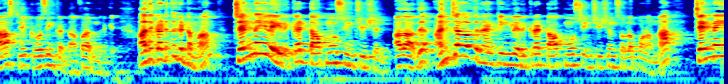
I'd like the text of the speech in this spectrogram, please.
லாஸ்ட் இயர் க்ளோசிங் கட் ஆஃபாக இருந்திருக்கு. அதுக்கு அடுத்த கட்டமா சென்னையில இருக்க டாப் மோஸ்ட் இன்ஸ்டியூஷன் அதாவது அஞ்சாவது ரேங்கிங்ல இருக்கிற டாப் மோஸ்ட் இன்ஸ்டியூஷன் சொல்ல போனோம்னா Chennai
